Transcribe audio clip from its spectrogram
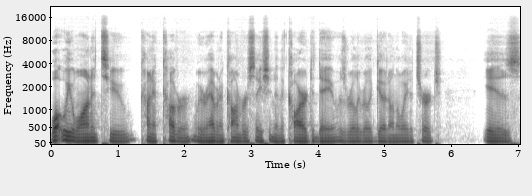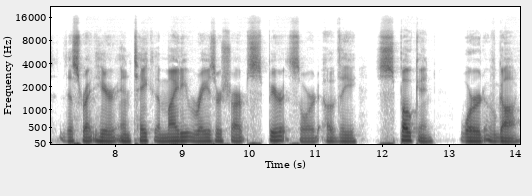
what we wanted to kind of cover, we were having a conversation in the car today. It was really really good on the way to church. Is this right here? And take the mighty razor sharp spirit sword of the spoken word of God.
